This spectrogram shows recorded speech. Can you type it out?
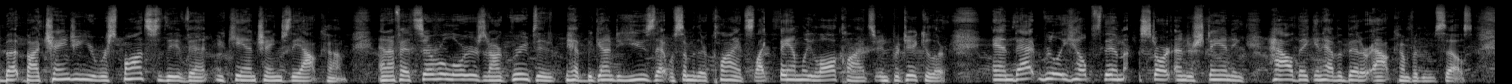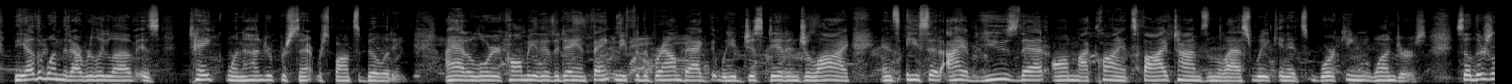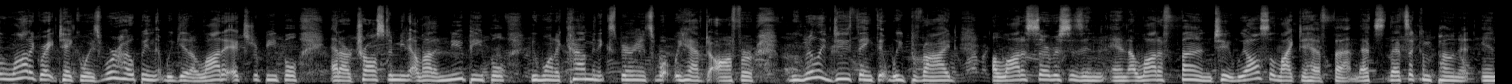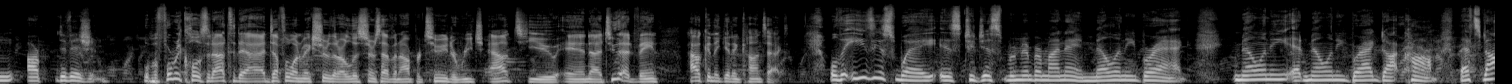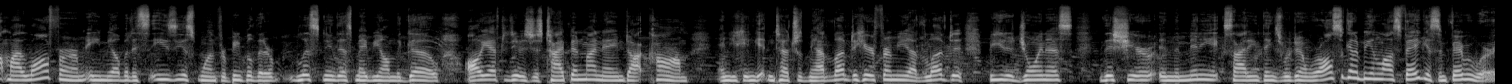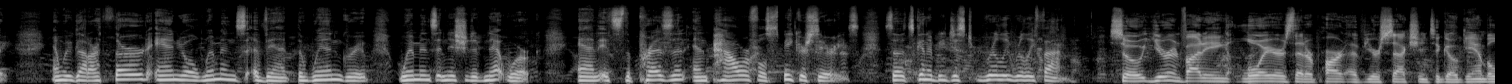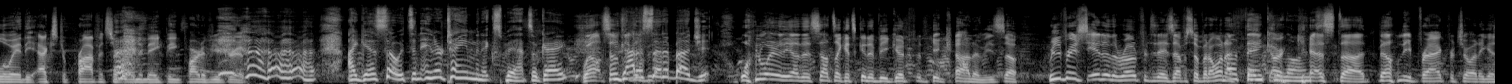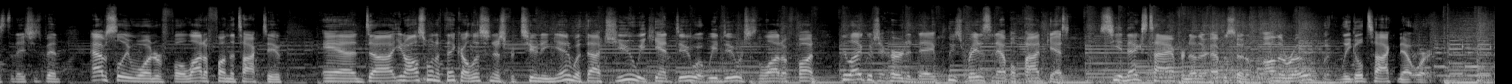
but by changing your response to the event, you can change the outcome. And I've had several lawyers in our group that have begun to use that with some of their clients, like family law clients in particular. And that really helps them start understanding how they can have a better outcome for themselves. The other one that I really love is take 100% responsibility. I had a lawyer call me the other day and thank me for the brown bag that we had just did in July. And he said, I have used that on my clients five times in the last week and it's working wonders. So there's a lot of great takeaways. We're hoping that we get a lot of extra people at our Charleston meeting, a lot of new people who want to come and experience what we have to offer. We really do think that we provide a lot of services and, and a lot of fun too. We also like to have fun. That's that's a component in our division. Well, before we close it out today, I definitely want to make sure that our listeners have an opportunity to reach out to you. And uh, to that vein, how can they get in contact? Well, the easiest way is to just remember my name, Melanie Bragg. Melanie at melaniebragg.com. That's not my law firm email, but it's the easiest one for people that are listening to this maybe on the go. All you have to do is just type in my name.com and you can get in touch with me. I'd love to hear from you. I'd love to, for you to join us this year in the many exciting things we're doing. We're also going to be in Las Vegas in February, and we've got our third annual women's event, the WIN Group, Women's Initiative Network, and it's the present and powerful speaker series. So it's going to be just really, really fun. So you're inviting lawyers that are part of your section to go gamble away the extra profits they're going to make being part of your group. I guess so. It's an entertainment expense, okay? Well, it you sounds got to like set a budget. one way or the other, it sounds like it's going to be good for the economy. So we've reached the end of the road for today's episode, but I want to Oh, thank thank, you, our Laurence. guest, uh, Melanie Bragg, for joining us today. She's been absolutely wonderful, a lot of fun to talk to. And, uh, you know, I also want to thank our listeners for tuning in. Without you, we can't do what we do, which is a lot of fun. If you like what you heard today, please rate us an Apple Podcast. See you next time for another episode of On the Road with Legal Talk Network.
